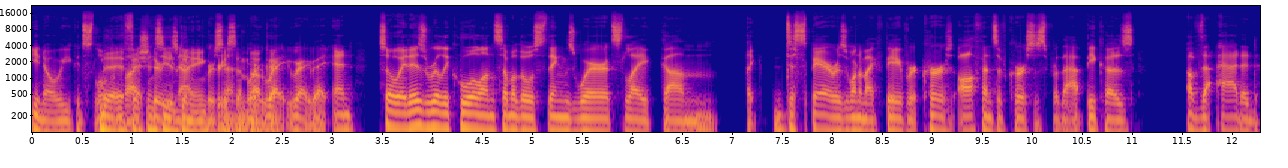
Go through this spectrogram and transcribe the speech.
you know, you could slow The it by efficiency is gonna 39%. increase them, okay. right, right, right. And so it is really cool on some of those things where it's like, um, like despair is one of my favorite curse offensive curses for that because of the added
